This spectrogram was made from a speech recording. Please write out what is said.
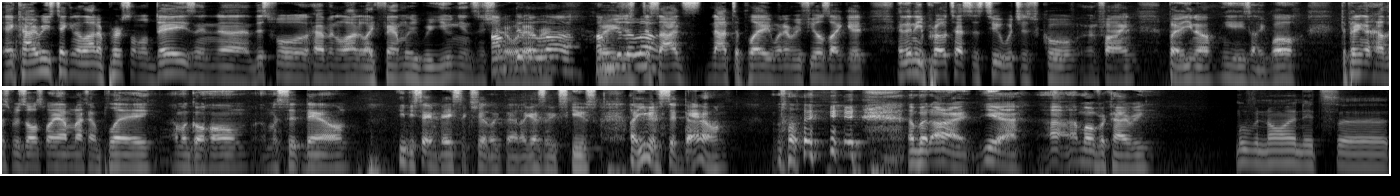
and Kyrie's taking a lot of personal days, and uh, this fool having a lot of like family reunions and shit or whatever. Where he just decides not to play whenever he feels like it, and then he protests too, which is cool and fine. But you know, he's like, well, depending on how this results play, I'm not gonna play. I'm gonna go home. I'm gonna sit down. He'd be saying basic shit like that, like as an excuse. Like you gonna sit down? but all right, yeah, I, I'm over Kyrie. Moving on, it's uh,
